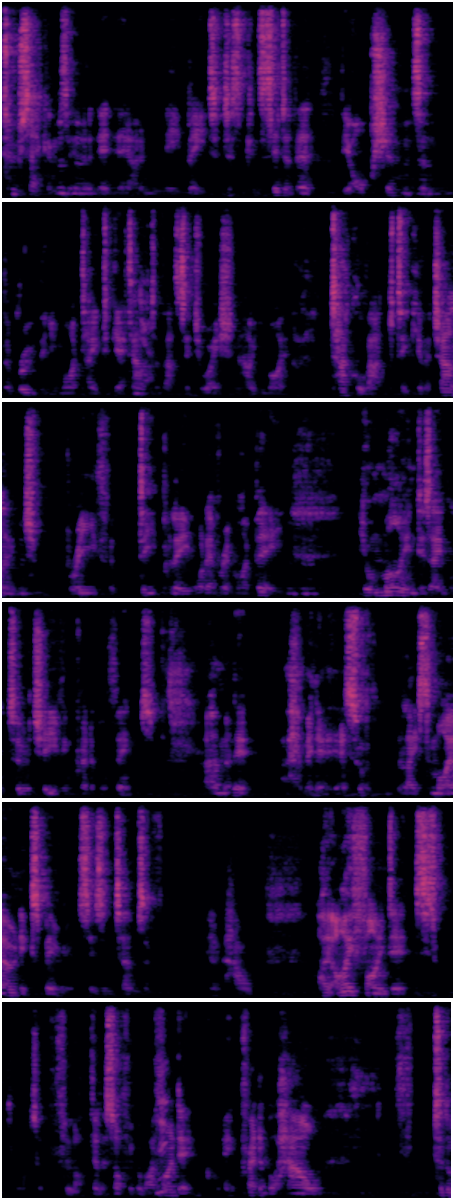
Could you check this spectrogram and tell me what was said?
two seconds, Mhm. it, it, it only need be, to just consider the, the options Mhm. and the route that you might take to get out of that situation, how you might tackle that particular challenge, Mm-hmm. breathe deeply, whatever it might be, Mhm. your mind is able to achieve incredible things. Um, and it, I mean, it, it sort of relates to my own experiences in terms of you know, how I, I find it. This is sort of philosophical. But I find it incredible how, to the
